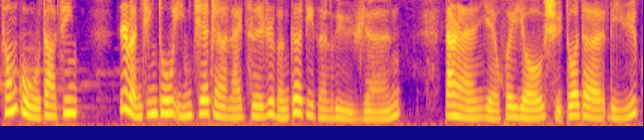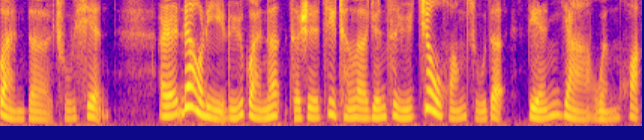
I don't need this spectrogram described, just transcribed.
从古到今，日本京都迎接着来自日本各地的旅人，当然也会有许多的鲤鱼馆的出现。而料理旅馆呢，则是继承了源自于旧皇族的典雅文化。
